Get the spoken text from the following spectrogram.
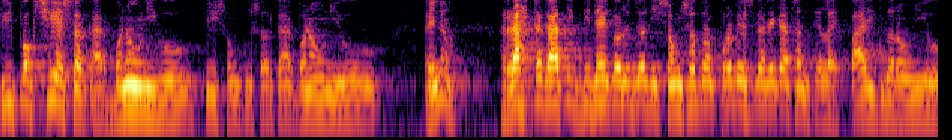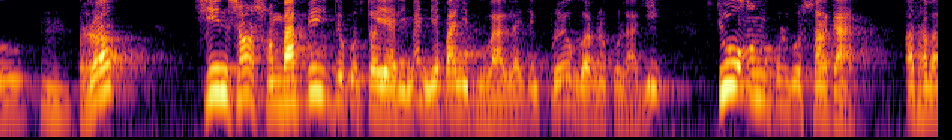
त्रिपक्षीय सरकार बनाउने हो त्रिशङ्कु सरकार बनाउने हो होइन? राष्ट्रघाती विधेयकहरू जति संसदमा प्रवेश गरेका छन् त्यसलाई पारित गराउने हो। र चिनसँग सम्भाव्य युद्धको तयारीमा नेपाली भूभागलाई चाहिँ प्रयोग गर्नको लागि त्यो अनुकूलको सरकार अथवा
